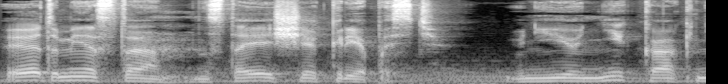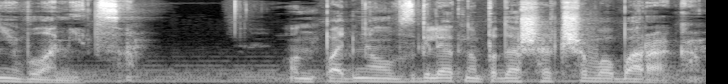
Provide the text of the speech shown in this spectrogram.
Это место — настоящая крепость в нее никак не вломиться. Он поднял взгляд на подошедшего барака.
